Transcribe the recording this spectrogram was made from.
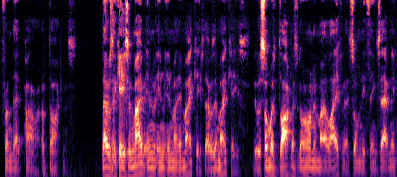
from that power of darkness. That was the case in my in, in, in my in my case. That was in my case. There was so much darkness going on in my life, and had so many things happening.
